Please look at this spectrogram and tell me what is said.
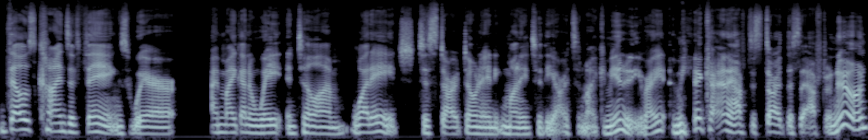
Those kinds of things where am i going to wait until i'm what age to start donating money to the arts in my community right? I mean i kind of have to start this afternoon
